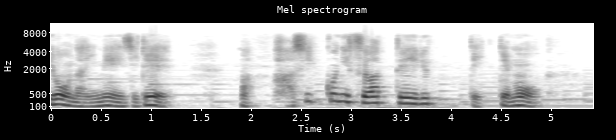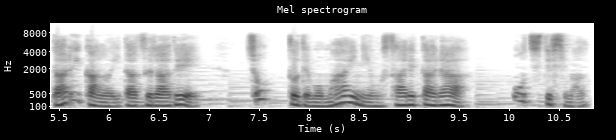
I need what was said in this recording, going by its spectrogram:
ようなイメージで、まあ、端っこに座っているって言っても、誰かのいたずらで、ちょっとでも前に押されたら、落ちてしまう。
